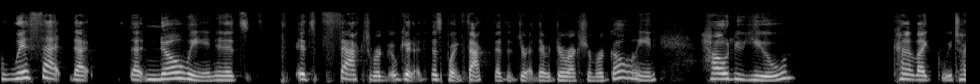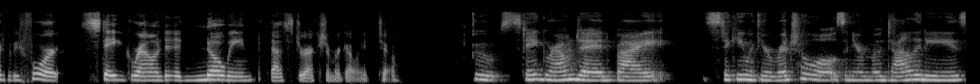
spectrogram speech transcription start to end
with that that that knowing and it's it's fact we're good at this point fact that the, the direction we're going how do you kind of like we talked about before stay grounded knowing that's direction we're going to? Ooh, stay grounded by sticking with your rituals and your modalities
